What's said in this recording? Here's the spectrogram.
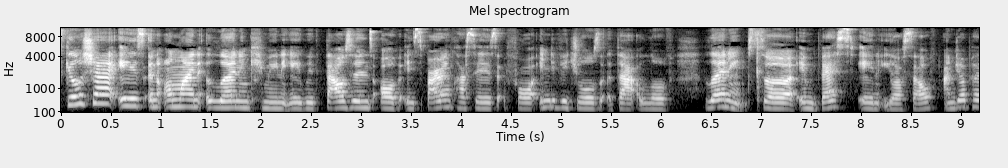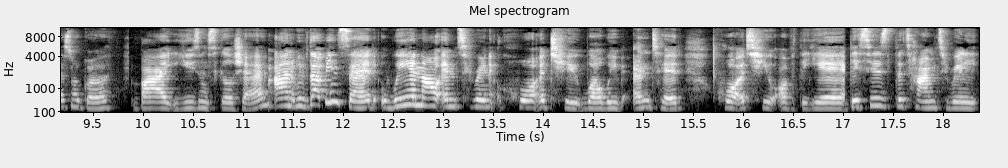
Skillshare is an online learning community with thousands of inspiring classes for individuals that love learning. So invest in yourself and your personal growth by using skillshare. And with that being said we are now entering quarter two. Well we've entered quarter two of the year. This is the time to really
